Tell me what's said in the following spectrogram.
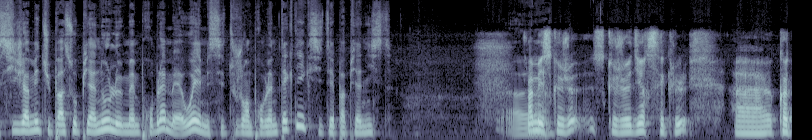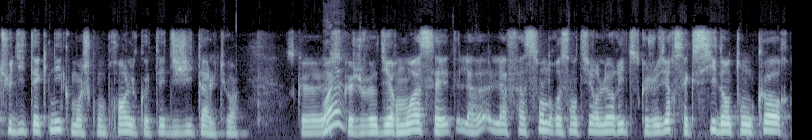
si jamais tu passes au piano, le même problème, eh ouais, mais c'est toujours un problème technique si t'es pas pianiste. Euh, ah, mais ce que je, ce que je veux dire, c'est que euh, quand tu dis technique, moi je comprends le côté digital, tu vois. Ce que, ce que je veux dire, moi, c'est la, façon de ressentir le rythme. Ce que je veux dire, c'est que si dans ton corps,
